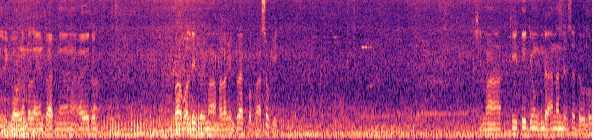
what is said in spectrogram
Naligaw lang pala yung truck na mga idol. Bawal dito yung mga malaking truck papasok eh. Kasi makitid yung daanan din sa dulo.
